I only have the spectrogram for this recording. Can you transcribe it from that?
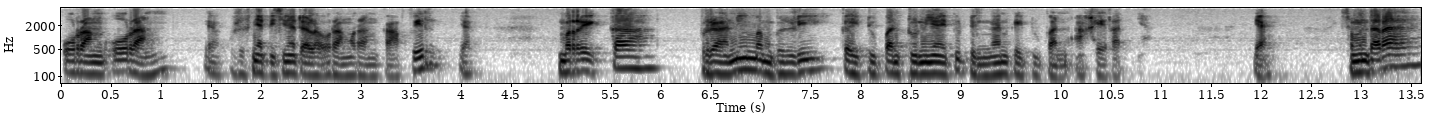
orang-orang ya khususnya di sini adalah orang-orang kafir ya mereka berani membeli kehidupan dunia itu dengan kehidupan akhiratnya ya sementara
